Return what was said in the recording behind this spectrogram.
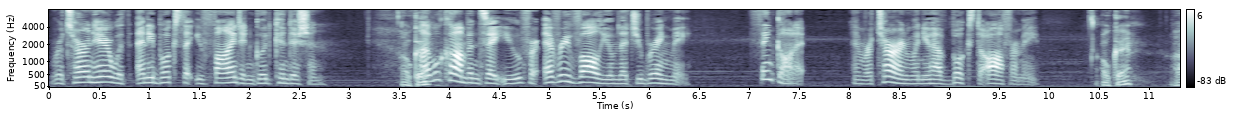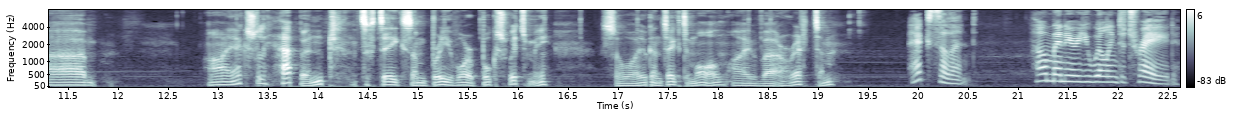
return here with any books that you find in good condition. Okay. I will compensate you for every volume that you bring me. Think on it, and return when you have books to offer me. Okay. Um, I actually happened to take some pre-war books with me, so uh, you can take them all. I've uh, read them. Excellent. How many are you willing to trade?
